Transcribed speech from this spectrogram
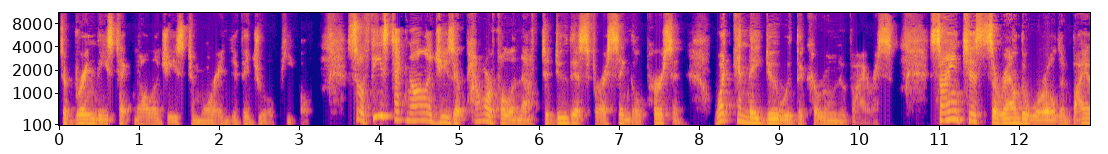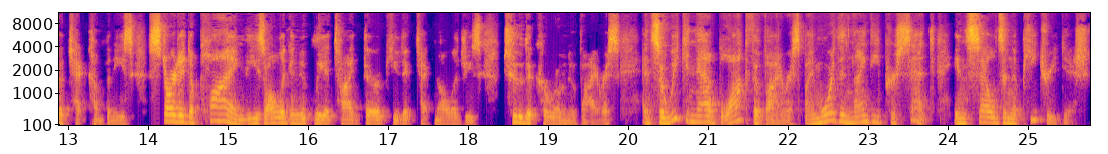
to bring these technologies to more individual people. So if these technologies are powerful enough to do this for a single person, what can they do? Do with the coronavirus. Scientists around the world and biotech companies started applying these oligonucleotide therapeutic technologies to the coronavirus. And so we can now block the virus by more than 90% in cells in a petri dish.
